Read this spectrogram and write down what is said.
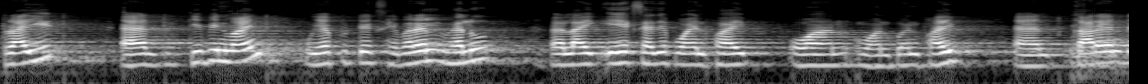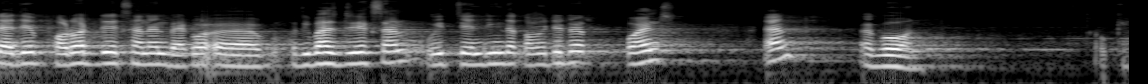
try it and keep in mind we have to take several value uh, like x as a 0.5, 1, 1.5 and current as a forward direction and backward uh, reverse direction with changing the commutator points and uh, go on. Okay.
